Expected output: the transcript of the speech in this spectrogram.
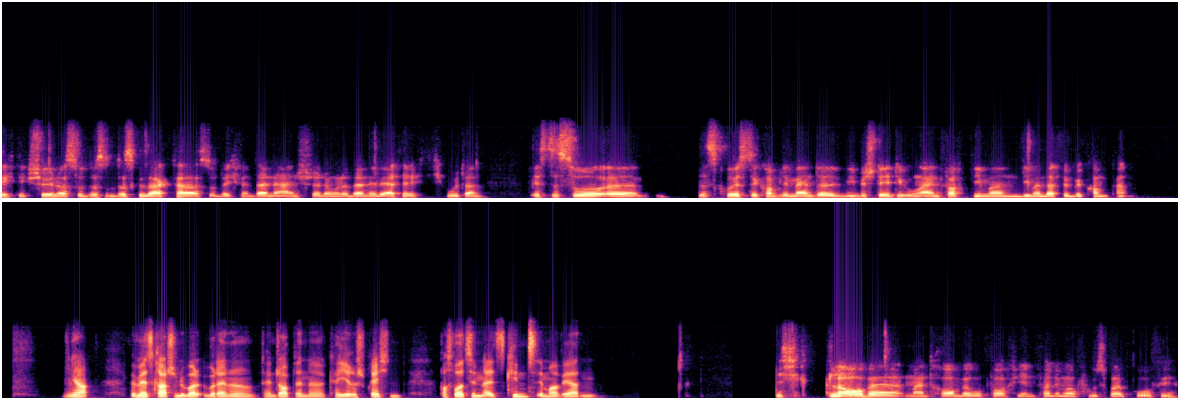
richtig schön, dass du das und das gesagt hast oder ich finde deine Einstellung oder deine Werte richtig gut, dann ist es so äh, das größte Kompliment oder die Bestätigung einfach, die man, die man dafür bekommen kann. Ja, wenn wir jetzt gerade schon über, über deine, deinen Job, deine Karriere sprechen, was wolltest du denn als Kind immer werden? Ich glaube, mein Traumberuf war auf jeden Fall immer Fußballprofi.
